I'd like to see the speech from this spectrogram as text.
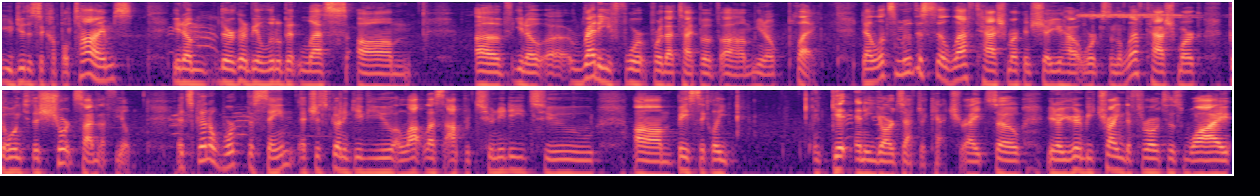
you do this a couple times you know they're going to be a little bit less um, of you know uh, ready for for that type of um, you know play. Now let's move this to the left hash mark and show you how it works on the left hash mark going to the short side of the field. It's going to work the same. It's just going to give you a lot less opportunity to um, basically get any yards after catch, right? So, you know, you're going to be trying to throw it to this Y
